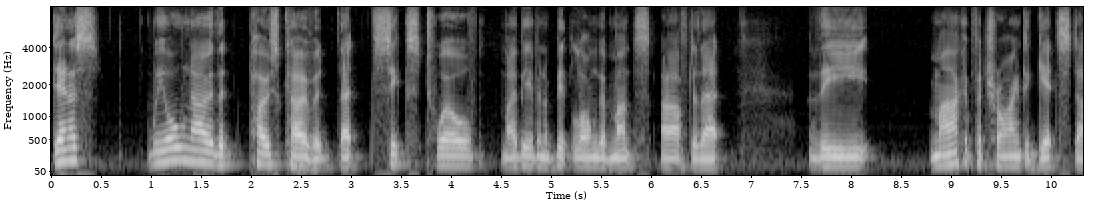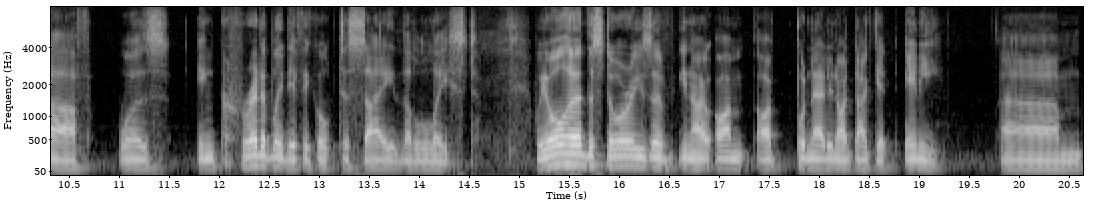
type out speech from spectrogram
Dennis, we all know that post COVID, that 6, 12, maybe even a bit longer months after that, the market for trying to get staff was incredibly difficult to say the least. We all heard the stories of, you know, I'm I've put an ad in, I don't get any um,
